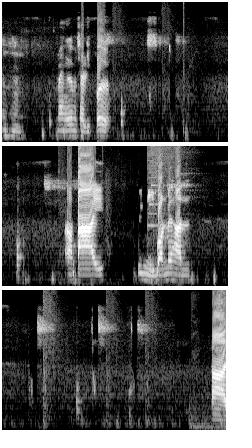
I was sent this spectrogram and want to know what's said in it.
อือหือแม่งเอ้ยมันใช้ริปเปอร์อ้าวตาย วิ่งหนีบอลไม่ทัน ตาย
